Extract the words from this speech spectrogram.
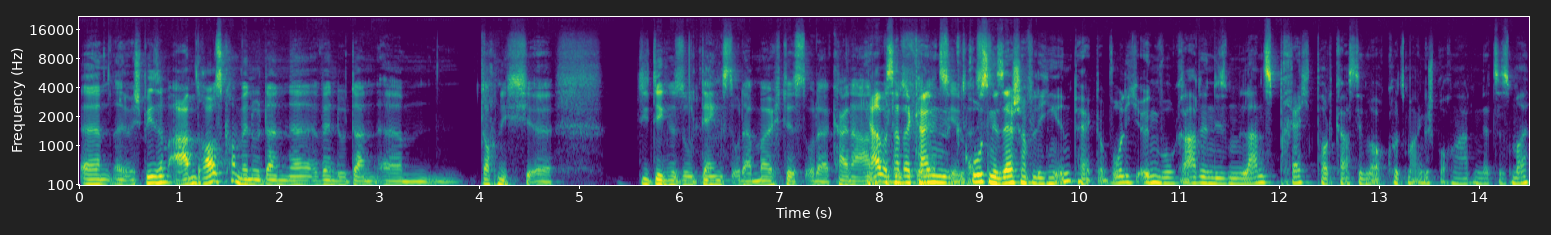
ähm, äh, spätestens am Abend rauskommen, wenn du dann, äh, wenn du dann ähm, doch nicht äh, die Dinge so denkst oder möchtest oder keine Ahnung. Ja, aber es hat ja keinen erzählt hast. großen gesellschaftlichen Impact. Obwohl ich irgendwo gerade in diesem Lanz-Precht-Podcast, den wir auch kurz mal angesprochen hatten letztes Mal,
